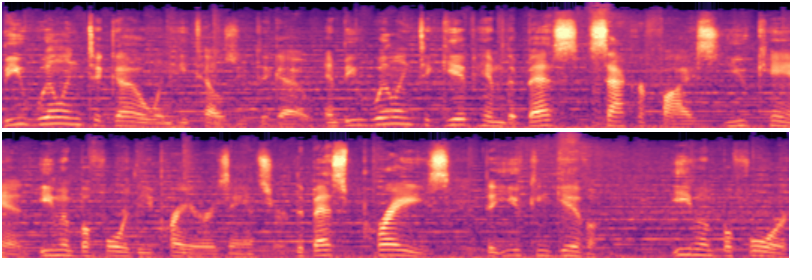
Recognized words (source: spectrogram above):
Be willing to go when He tells you to go, and be willing to give Him the best sacrifice you can, even before the prayer is answered. The best praise that you can give Him even before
